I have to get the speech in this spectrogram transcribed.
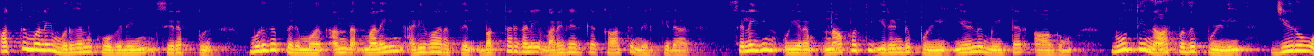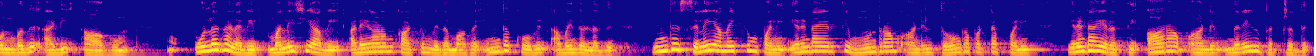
பத்துமலை முருகன் கோவிலின் சிறப்பு. முருகப்பெருமான் அந்த மலையின் அடிவாரத்தில் பக்தர்களை வரவேற்க காத்து நிற்கிறார். சிலையின் உயரம் நாற்பத்தி இரண்டு புள்ளி ஏழு மீட்டர் ஆகும். நூற்றி நாற்பது புள்ளி ஜீரோ ஒன்பது அடி ஆகும். உலகளவில் மலேசியாவை அடையாளம் காட்டும் விதமாக இந்த கோவில் அமைந்துள்ளது. இந்த சிலை அமைக்கும் பணி இரண்டாயிரத்தி மூன்றாம் ஆண்டில் துவங்கப்பட்ட பணி இரண்டாயிரத்தி ஆறாம் ஆண்டில் நிறைவு பெற்றது.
